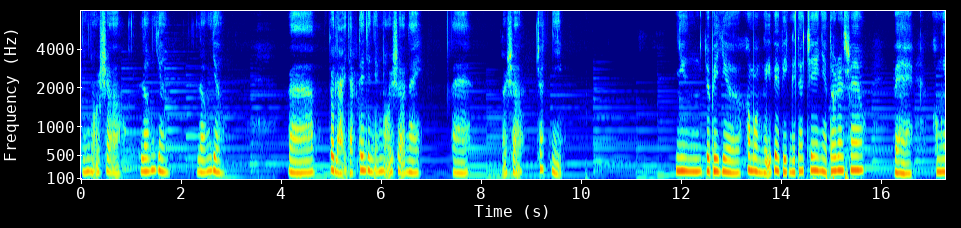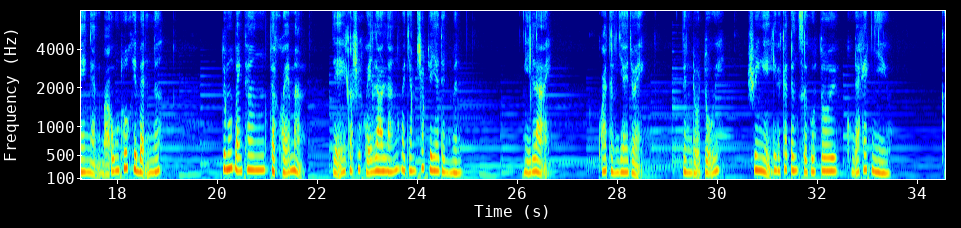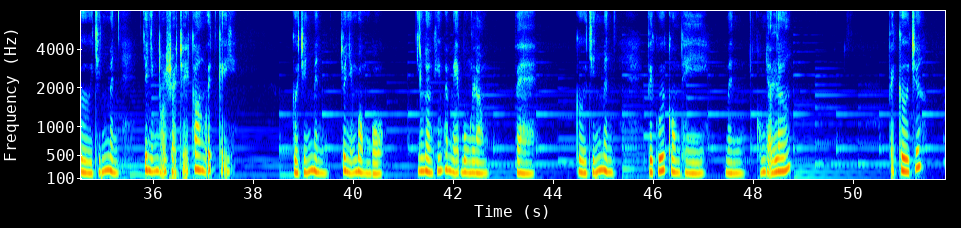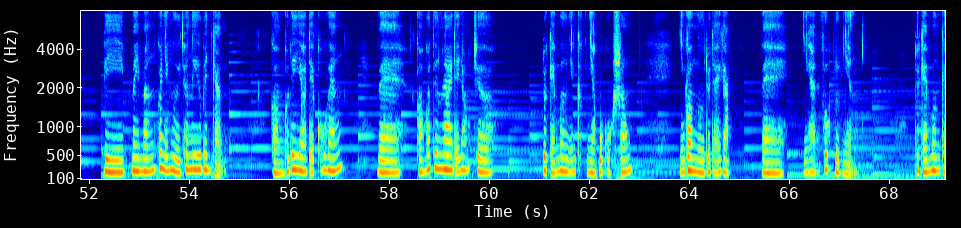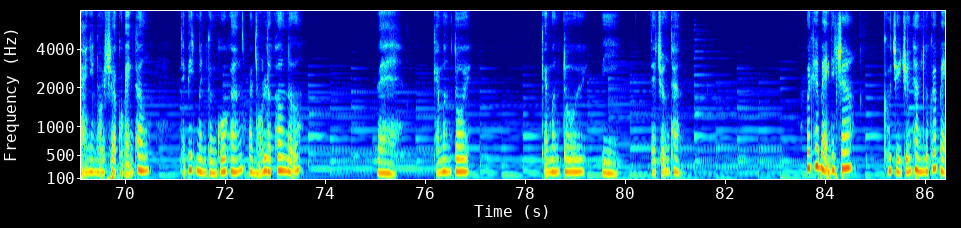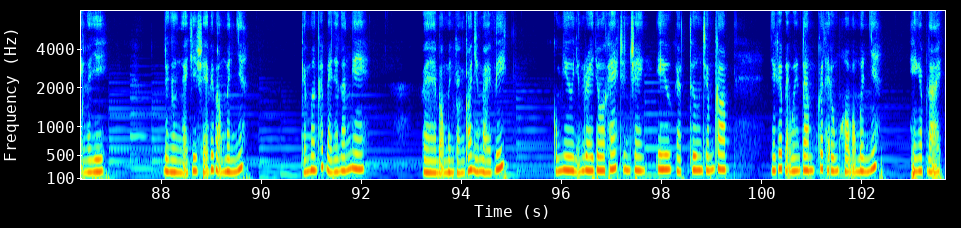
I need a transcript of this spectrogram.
Những nỗi sợ lớn dần lớn dần. Và tôi lại đặt tên cho những nỗi sợ này là nỗi sợ trách nhiệm. Nhưng tôi bây giờ không còn nghĩ về việc người ta chê nhà tôi ra sao và không nghe ngạnh bỏ uống thuốc khi bệnh nữa. Tôi muốn bản thân thật khỏe mạnh để có sức khỏe lo lắng và chăm sóc cho gia đình mình. Nghĩ lại qua từng giai đoạn, từng độ tuổi, suy nghĩ và cách ứng xử của tôi cũng đã khác nhiều. Cười chính mình cho những nỗi sợ trẻ con và ích kỷ. Cười chính mình cho những bồng bột, những lần khiến ba mẹ buồn lòng và cười chính mình vì cuối cùng thì mình cũng đã lớn. Phải cười chứ, vì may mắn có những người thân yêu bên cạnh, còn có lý do để cố gắng và còn có tương lai để đón chờ. Tôi cảm ơn những cực nhọc của cuộc sống, những con người tôi đã gặp và những hạnh phúc được nhận. Tôi cảm ơn cả những nỗi sợ của bản thân để biết mình cần cố gắng và nỗ lực hơn nữa. Và cảm ơn tôi, cảm ơn tôi vì đã trưởng thành. Với các bạn thì sao? Câu chuyện trưởng thành của các bạn là gì? Đừng ngần ngại chia sẻ với bọn mình nhé. Cảm ơn các bạn đã lắng nghe. Và bọn mình còn có những bài viết, cũng như những radio khác trên trang yêu gạch thương com. Nếu các bạn quan tâm có thể ủng hộ bọn mình nhé. Hẹn gặp lại.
